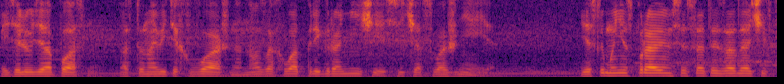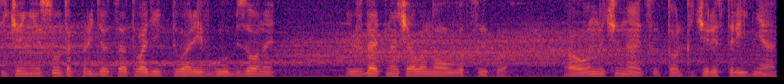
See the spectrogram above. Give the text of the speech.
Эти люди опасны. Остановить их важно, но захват приграничия сейчас важнее. Если мы не справимся с этой задачей, в течение суток придется отводить тварей вглубь зоны и ждать начала нового цикла. А он начинается только через три дня.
